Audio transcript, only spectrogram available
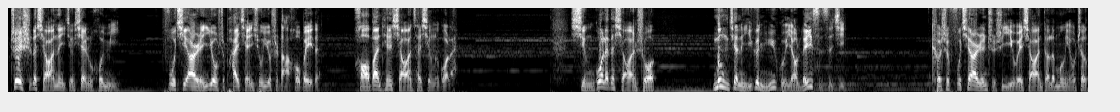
这时的小安呢，已经陷入昏迷。夫妻二人又是拍前胸又是打后背的，好半天小安才醒了过来。醒过来的小安说：“梦见了一个女鬼要勒死自己。”可是夫妻二人只是以为小安得了梦游症。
